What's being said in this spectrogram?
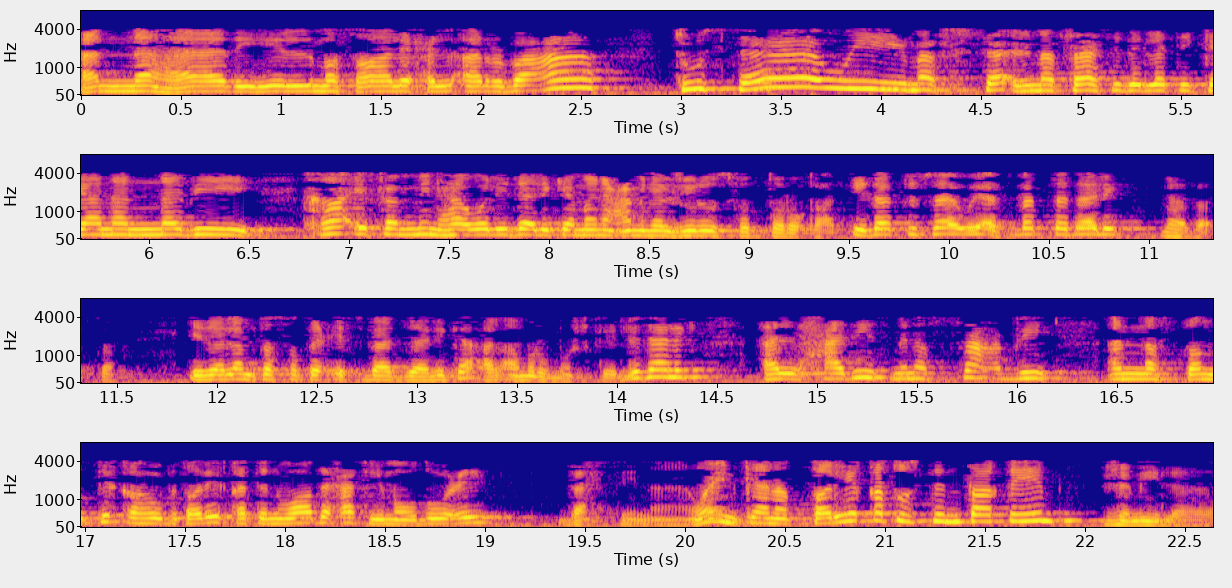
أن هذه المصالح الأربعة تساوي المفاسد التي كان النبي خائفا منها ولذلك منع من الجلوس في الطرقات. إذا تساوي أثبتت ذلك؟ لا بأس. إذا لم تستطع إثبات ذلك الأمر مشكل. لذلك الحديث من الصعب أن نستنطقه بطريقة واضحة في موضوع بحثنا. وإن كانت طريقة استنطاقهم جميلة.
